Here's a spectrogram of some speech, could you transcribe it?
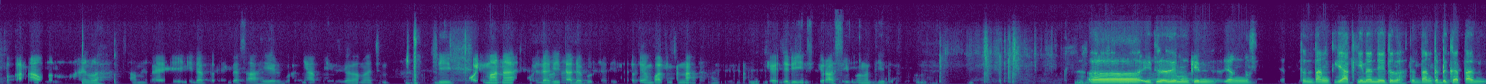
pekan awal kemarin lah sampai ini dapat tugas akhir buat nyiapin segala macem di poin mana dari tadabur dari tuh yang paling kena kayak jadi inspirasi banget gitu eh itu tadi mungkin yang tentang keyakinannya itulah tentang kedekatan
